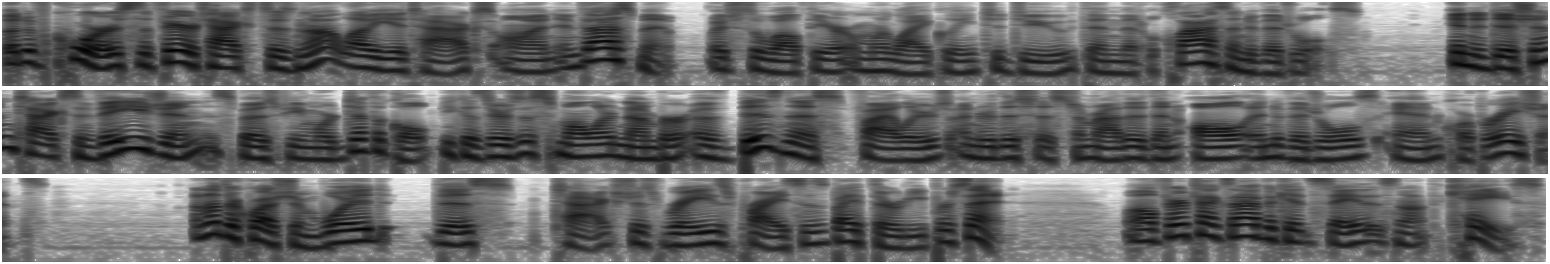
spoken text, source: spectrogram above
But of course, the fair tax does not levy a tax on investment, which the wealthier are more likely to do than middle class individuals. In addition, tax evasion is supposed to be more difficult because there's a smaller number of business filers under the system rather than all individuals and corporations. Another question would this tax just raise prices by 30%? Well, fair tax advocates say that's not the case.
